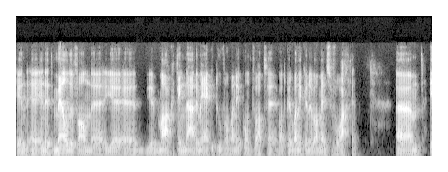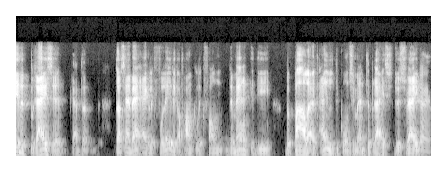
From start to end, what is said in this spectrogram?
in, eh, in het melden van uh, je, uh, je marketing naar de merken toe van wanneer komt wat, uh, wat wanneer kunnen we mensen verwachten. Um, in het prijzen, ja, dat, daar zijn wij eigenlijk volledig afhankelijk van de merken die bepalen uiteindelijk de consumentenprijs. Dus wij,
